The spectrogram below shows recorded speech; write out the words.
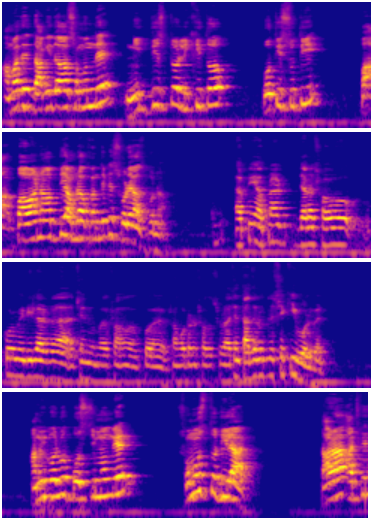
আমাদের দাবি দেওয়া সম্বন্ধে নির্দিষ্ট লিখিত প্রতিশ্রুতি পাওয়া না অবধি আমরা ওখান থেকে সরে আসব না। আপনি আপনার যারা সহকর্মী ডিলাররা আছেন সংগঠনের সদস্যরা আছেন, তাদের উদ্দেশ্যে কি বলবেন? আমি বলব, পশ্চিমবঙ্গের সমস্ত ডিলার তারা আজকে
